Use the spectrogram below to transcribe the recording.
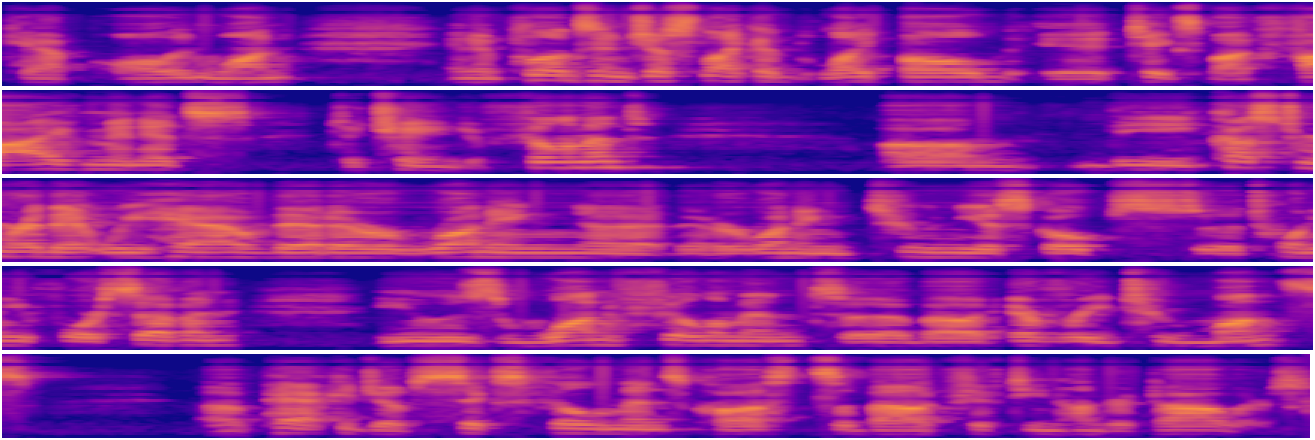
cap all in one. And it plugs in just like a light bulb. It takes about five minutes to change a filament. Um, the customer that we have that are running uh, that are running two Neoscopes 24/7 uh, use one filament uh, about every two months. A package of six filaments costs about $1,500.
